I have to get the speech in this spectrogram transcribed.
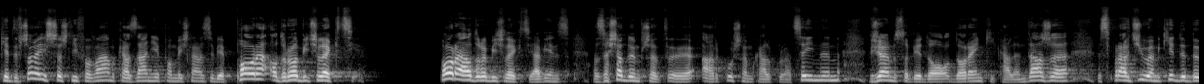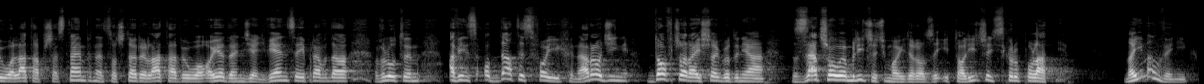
kiedy wczoraj jeszcze szlifowałem kazanie, pomyślałem sobie, pora odrobić lekcję. Pora odrobić lekcję, a więc zasiadłem przed e, arkuszem kalkulacyjnym, wziąłem sobie do, do ręki kalendarze, sprawdziłem, kiedy było lata przestępne, co cztery lata było o jeden dzień więcej, prawda, w lutym, a więc od daty swoich narodzin do wczorajszego dnia zacząłem liczyć, moi drodzy, i to liczyć skrupulatnie. No i mam wynik.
